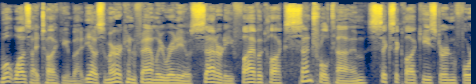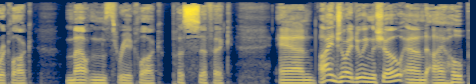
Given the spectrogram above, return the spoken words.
what was I talking about? Yes, American Family Radio, Saturday, 5 o'clock Central Time, 6 o'clock Eastern, 4 o'clock Mountain, 3 o'clock Pacific. And I enjoy doing the show, and I hope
